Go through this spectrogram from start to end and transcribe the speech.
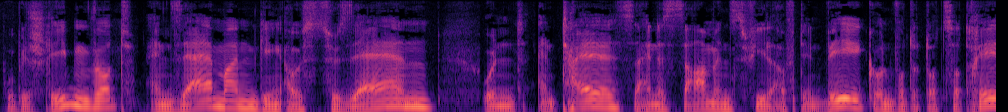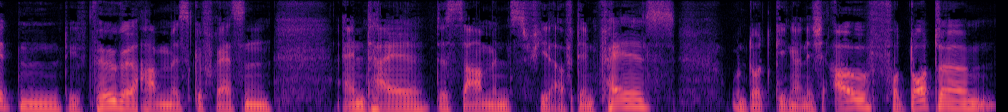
wo beschrieben wird, ein Sämann ging aus zu säen und ein Teil seines Samens fiel auf den Weg und wurde dort zertreten, die Vögel haben es gefressen, ein Teil des Samens fiel auf den Fels und dort ging er nicht auf, verdorrte.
